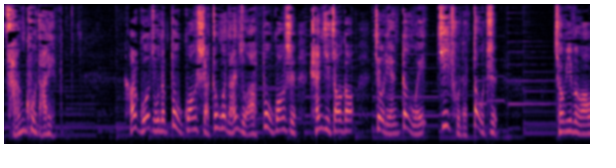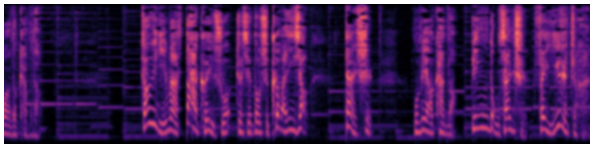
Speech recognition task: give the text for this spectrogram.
残酷打脸。而国足呢，不光是啊，中国男足啊，不光是成绩糟糕，就连更为基础的斗志，球迷们往往都看不到。张玉宁嘛，大可以说这些都是刻板印象，但是我们也要看到冰冻三尺非一日之寒，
